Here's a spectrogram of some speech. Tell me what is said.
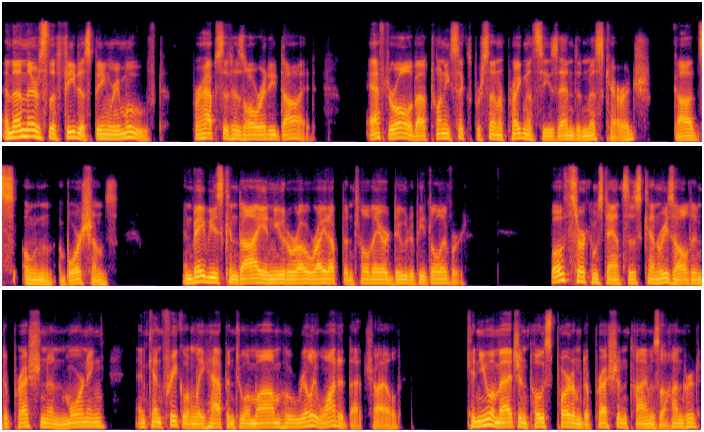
And then there's the fetus being removed. Perhaps it has already died. After all, about 26% of pregnancies end in miscarriage, God's own abortions, and babies can die in utero right up until they are due to be delivered. Both circumstances can result in depression and mourning and can frequently happen to a mom who really wanted that child. Can you imagine postpartum depression times a 100?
